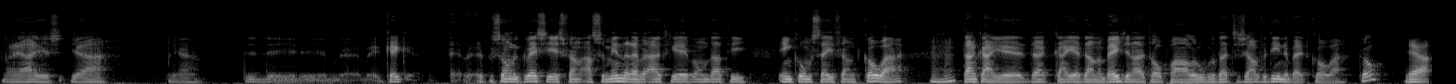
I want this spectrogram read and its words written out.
Nou ja, is, ja, ja. De, de- de- kijk, eh, het persoonlijke kwestie is van als ze minder hebben uitgegeven omdat hij inkomsten heeft van het COA, dan kan je, dan kan je dan een beetje uit ophalen hoeveel dat hij zou verdienen bij het COA, toch? ja,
